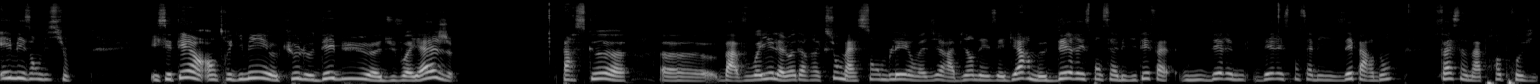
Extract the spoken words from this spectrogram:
et mes ambitions. Et c'était entre guillemets euh, que le début euh, du voyage, parce que euh, bah, vous voyez, la loi d'attraction m'a semblé, on va dire, à bien des égards, me déresponsabiliser, face à ma propre vie.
